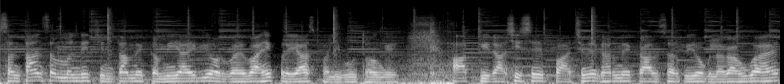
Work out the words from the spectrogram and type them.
संतान संबंधी चिंता में कमी आएगी और वैवाहिक प्रयास फलीभूत होंगे। आपकी राशि से पाँचवें घर में काल सर्पयोग लगा हुआ है,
